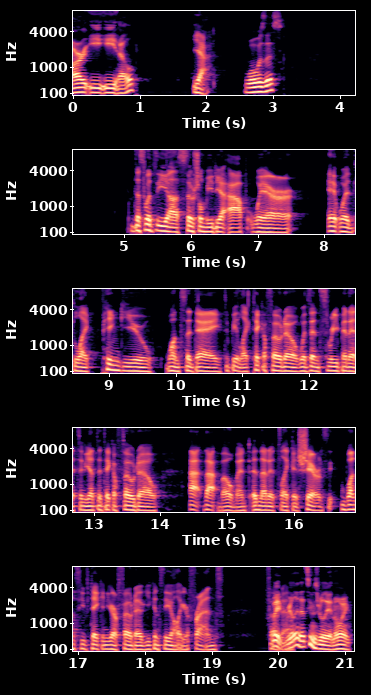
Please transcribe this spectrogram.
R E E L. Yeah. What was this? This was the uh, social media app where it would like ping you once a day to be like take a photo within three minutes, and you have to take a photo at that moment, and then it's like it shares. Once you've taken your photo, you can see all your friends. Wait, really? That seems really annoying.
